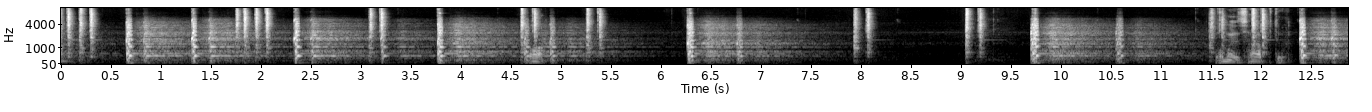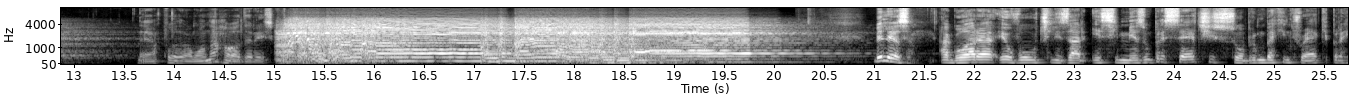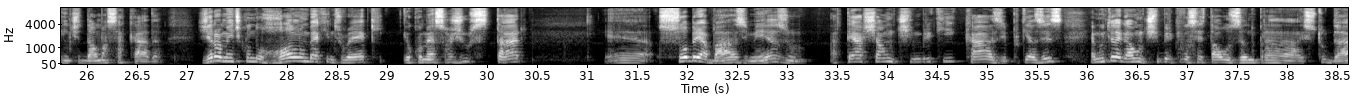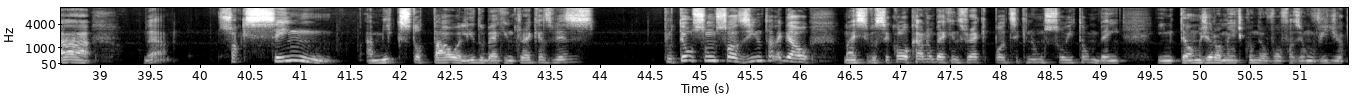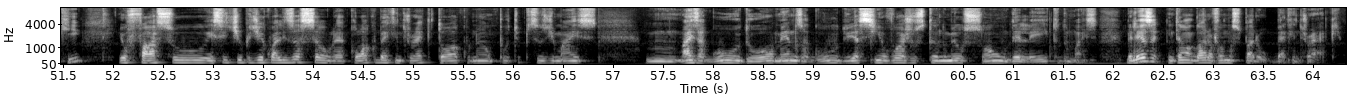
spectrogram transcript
Vou mais rápido. Né? Pô, a mão na roda, né? Beleza, agora eu vou utilizar esse mesmo preset sobre um backing track para a gente dar uma sacada. Geralmente quando rola um backing track, eu começo a ajustar é, sobre a base mesmo, até achar um timbre que case, porque às vezes é muito legal um timbre que você está usando para estudar, né? Só que sem a mix total ali do backing track, às vezes pro teu som sozinho tá legal, mas se você colocar no backing track pode ser que não soe tão bem. Então, geralmente quando eu vou fazer um vídeo aqui, eu faço esse tipo de equalização, né? Coloco o backing track, toco, não, putz, eu preciso de mais mais agudo ou menos agudo e assim eu vou ajustando o meu som, delay e tudo mais. Beleza? Então agora vamos para o backing track.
